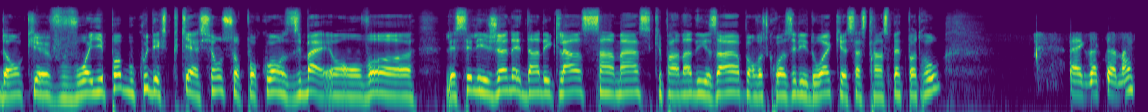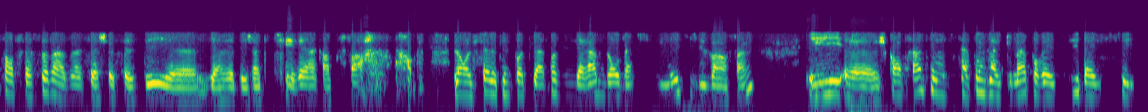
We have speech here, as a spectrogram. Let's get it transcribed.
donc, euh, vous voyez pas beaucoup d'explications sur pourquoi on se dit ben on va laisser les jeunes être dans des classes sans masque pendant des heures, puis on va se croiser les doigts que ça se transmette pas trop? Exactement. Si on ferait ça dans un CHSLD, euh, il y aurait des gens qui tireraient encore plus fort. là, on le fait avec une population vulnérable non vaccinée, qui est les enfants. Et euh, je comprends que certains arguments pourraient être dit, ben, c'est,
